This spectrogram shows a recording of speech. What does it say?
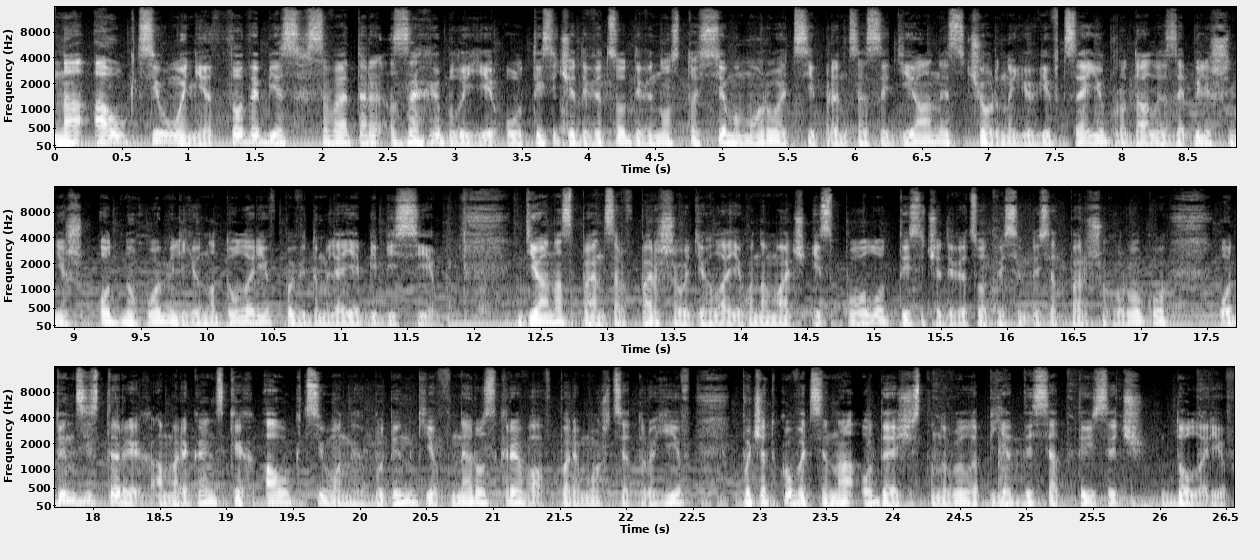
На аукціоні Thotebis светер загиблої у 1997 році принцеси Діани з чорною вівцею продали за більше ніж 1 мільйона доларів. Повідомляє BBC. Діана Спенсер вперше одягла його на матч із поло 1981 року. Один зі старих американських аукціонних будинків не розкривав переможця торгів. Початкова ціна одежі становила 50 тисяч доларів.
